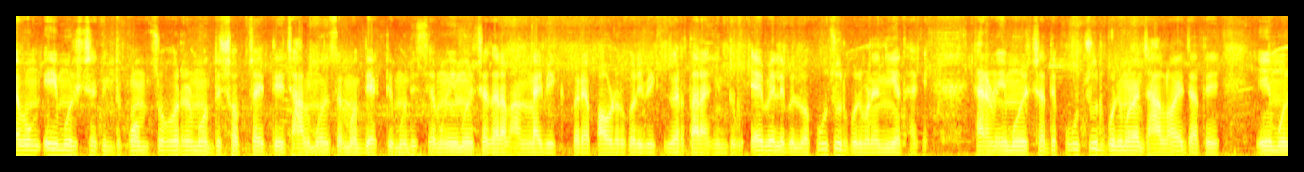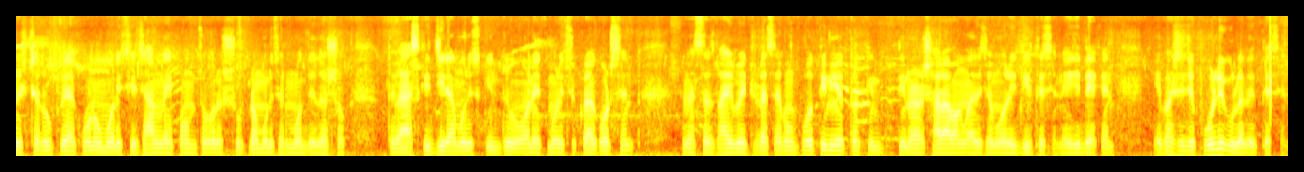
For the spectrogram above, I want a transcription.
এবং এই মরিচটা কিন্তু পঞ্চগড়ের মধ্যে সবচাইতে ঝাল মরিচের মধ্যে একটি মরিচ এবং এই মরিচটা যারা ভাঙ্গায় বিক্রি করে পাউডার করে বিক্রি করে, তারা কিন্তু অ্যাভেলেবেল বা প্রচুর পরিমাণে নিয়ে থাকে। কারণ এই মরিচটাতে প্রচুর পরিমাণে ঝাল হয় যাতে এই মরিচটার উপরে আর কোনো মরিচই ঝাল নেই পঞ্চগড়ের শুকনো মরিচের মধ্যে, দর্শক। তবে আজকে জিরা মরিচ কিন্তু অনেক মরিচ ক্রয় করছেন মেসাজ ভাই ভাই এবং প্রতিনিয়ত কিন্তু তিনারা সারা বাংলাদেশে মরিচ দিতেছেন। এই যে দেখেন এপাশে যে পলিগুলো দেখতেছেন,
